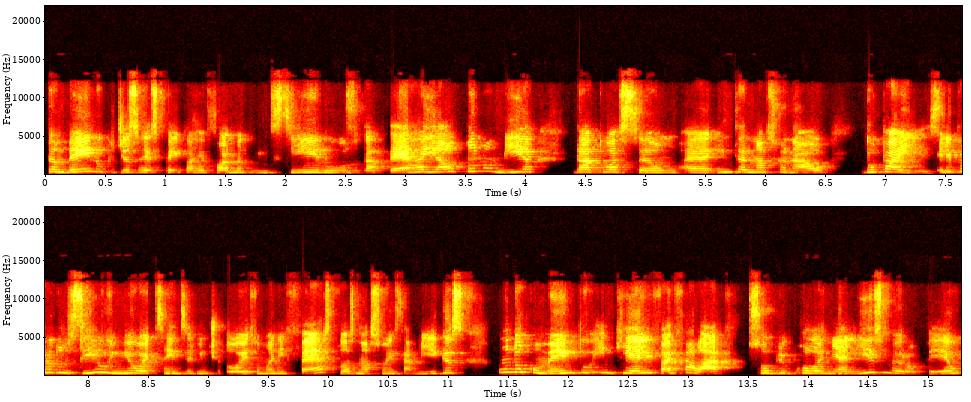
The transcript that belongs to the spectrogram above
também no que diz respeito à reforma do ensino, uso da terra e a autonomia da atuação é, internacional do país. Ele produziu em 1822 o Manifesto às Nações Amigas, um documento em que ele vai falar sobre o colonialismo europeu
